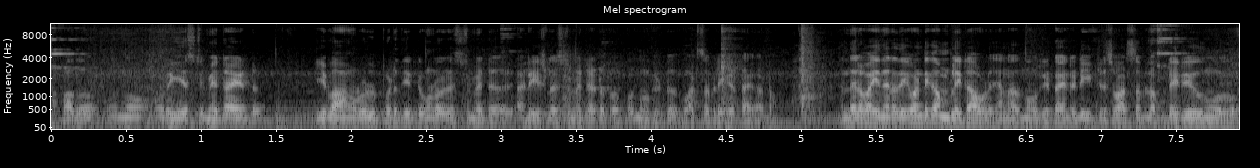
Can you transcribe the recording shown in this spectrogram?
അപ്പോൾ അത് ഒന്ന് റീ എസ്റ്റിമേറ്റ് ആയിട്ട് ഈ ഭാഗം കൂടെ ഉൾപ്പെടുത്തിയിട്ട് കൂടെ ഒരു എസ്റ്റിമേറ്റ് അഡീഷണൽ എസ്റ്റിമേറ്റ് ആയിട്ട് ഇപ്പോൾ നോക്കിയിട്ട് വാട്സപ്പിലേക്ക് ഇട്ടാൽ കേട്ടോ. എന്തായാലും വൈകുന്നേരത്തേക്ക് വണ്ടി കംപ്ലീറ്റ് ആവുള്ളൂ. ഞാനത് നോക്കിയിട്ട് അതിന്റെ ഡീറ്റെയിൽസ് വാട്സപ്പിൽ അപ്ഡേറ്റ് ചെയ്തെന്നുള്ളൂ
